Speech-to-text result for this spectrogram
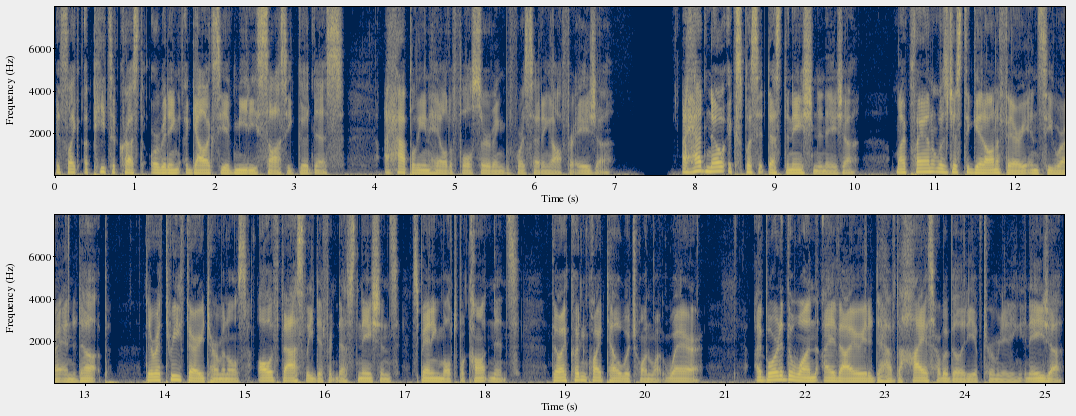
It's like a pizza crust orbiting a galaxy of meaty, saucy goodness. I happily inhaled a full serving before setting off for Asia. I had no explicit destination in Asia. My plan was just to get on a ferry and see where I ended up. There were three ferry terminals, all with vastly different destinations, spanning multiple continents, though I couldn't quite tell which one went where. I boarded the one I evaluated to have the highest probability of terminating in Asia.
